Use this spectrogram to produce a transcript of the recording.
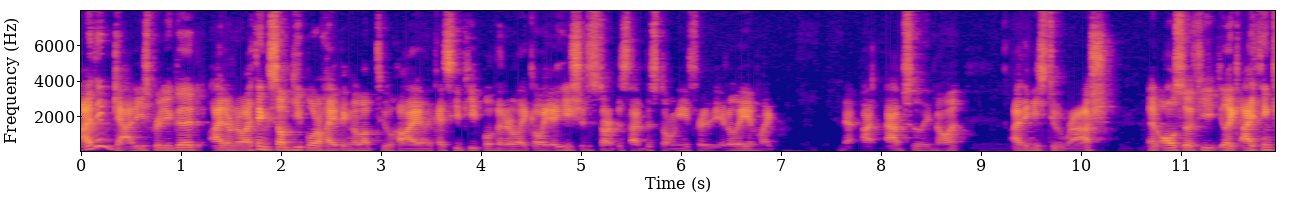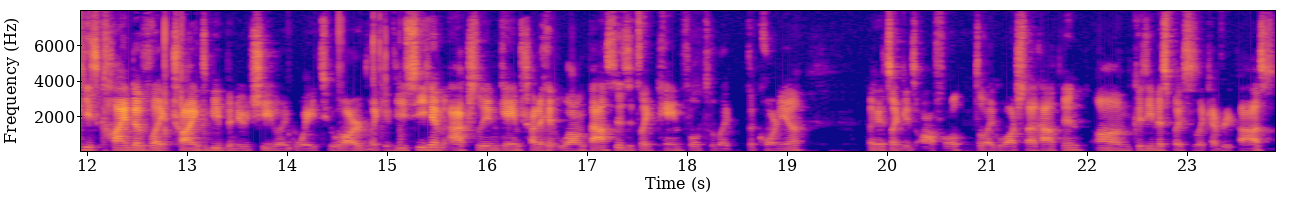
I think Gatti's pretty good. I don't know. I think some people are hyping him up too high. Like I see people that are like, "Oh yeah, he should start beside Bastoni for Italy," and like, absolutely not. I think he's too rash. And also, if you like, I think he's kind of like trying to be Bonucci like way too hard. Like if you see him actually in games try to hit long passes, it's like painful to like the cornea. Like it's like it's awful to like watch that happen. Um, because he misplaces like every pass.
